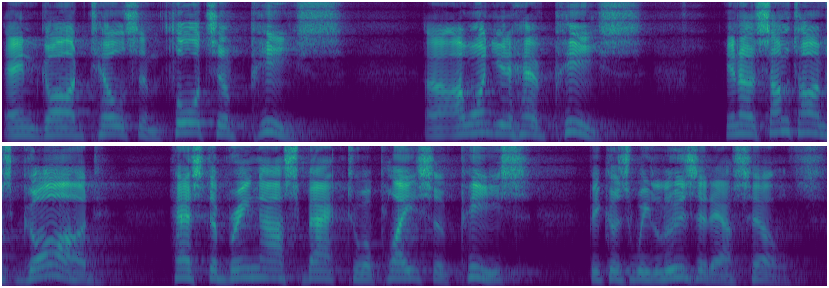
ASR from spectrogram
And God tells them thoughts of peace. Uh, I want you to have peace. You know, sometimes God has to bring us back to a place of peace because we lose it ourselves.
